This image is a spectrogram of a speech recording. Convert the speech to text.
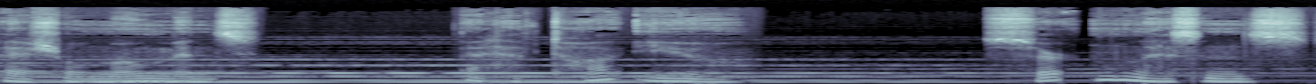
Special moments that have taught you certain lessons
